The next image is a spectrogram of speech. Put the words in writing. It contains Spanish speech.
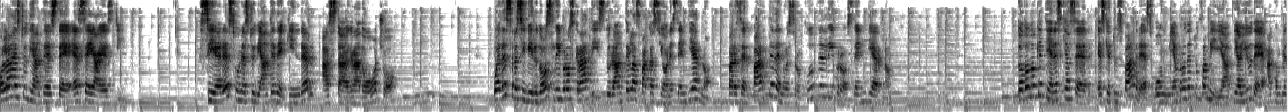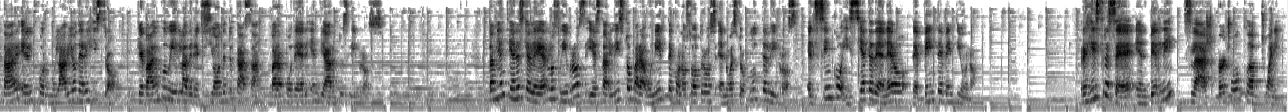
Hola estudiantes de SAISD. Si eres un estudiante de kinder hasta grado 8, puedes recibir dos libros gratis durante las vacaciones de invierno para ser parte de nuestro club de libros de invierno. Todo lo que tienes que hacer es que tus padres o un miembro de tu familia te ayude a completar el formulario de registro que va a incluir la dirección de tu casa para poder enviar tus libros. También tienes que leer los libros y estar listo para unirte con nosotros en nuestro club de libros el 5 y 7 de enero de 2021. Regístrese en bit.ly slash virtualclub20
